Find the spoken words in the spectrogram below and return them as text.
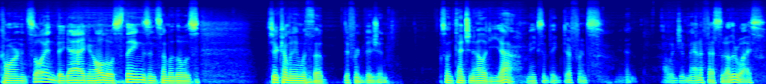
corn and soy and big ag and all those things and some of those. So you're coming in with a different vision. So intentionality, yeah, makes a big difference. I mean, How would you manifest it otherwise?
